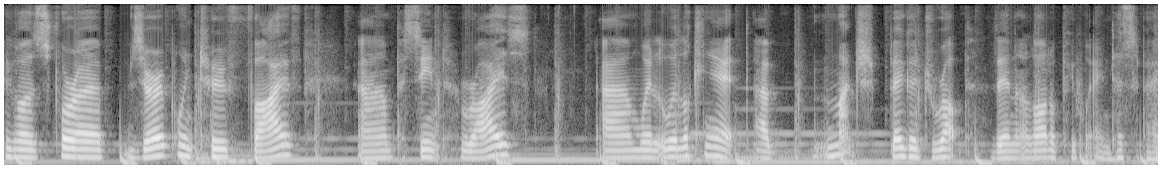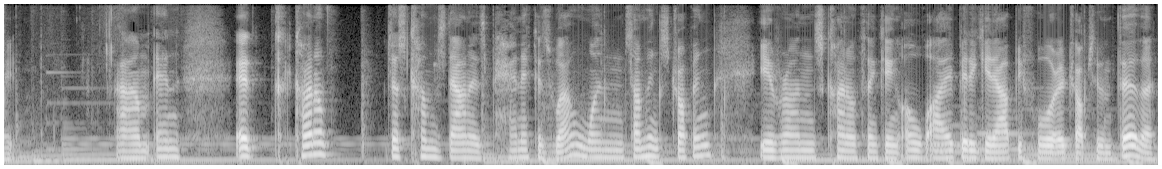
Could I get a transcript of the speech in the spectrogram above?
because for a 0.25 um, percent rise, um, we're, we're looking at a much bigger drop than a lot of people anticipate. Um, and it kind of just comes down as panic as well. When something's dropping, everyone's kind of thinking, oh, I better get out before it drops even further.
